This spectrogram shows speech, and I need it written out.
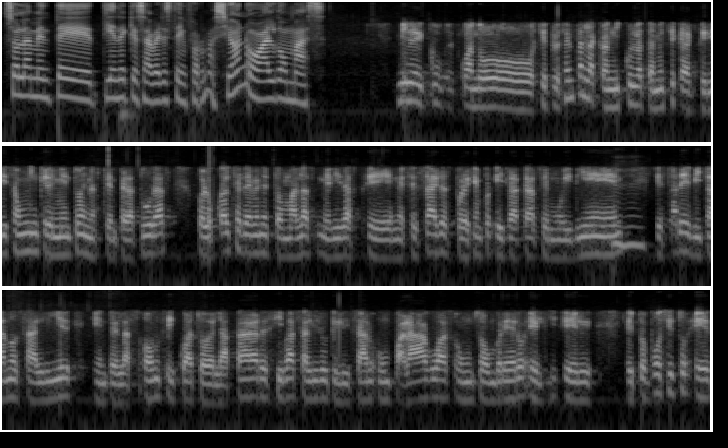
solamente tiene que saber esta información o algo más? Mire, cuando se presenta la canícula también se caracteriza un incremento en las temperaturas, por lo cual se deben de tomar las medidas eh, necesarias, por ejemplo, hidratarse muy bien, estar evitando salir entre las 11 y 4 de la tarde, si va a salir utilizar un paraguas o un sombrero, el, el, el propósito es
